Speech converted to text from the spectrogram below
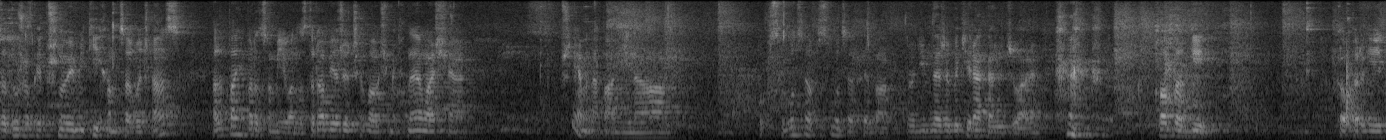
za dużo pieprznuje i kicham cały czas, ale pani bardzo miła, na zdrowie życzyła, uśmiechnęła się. Przyjemna pani na obsłudze, obsłudze chyba. To dziwne, żeby ci raka życzyła, nie? Kotlet git. Koper git.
